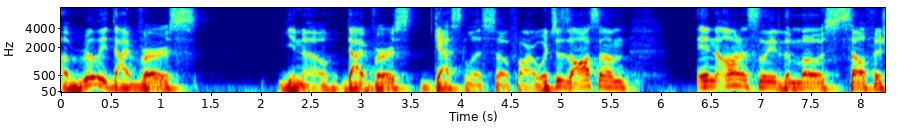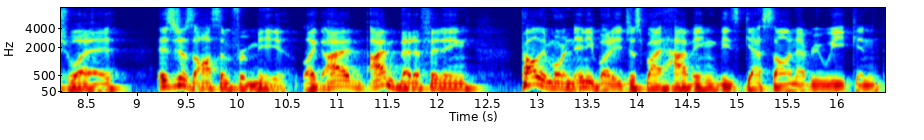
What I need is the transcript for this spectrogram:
a really diverse you know, diverse guest list so far, which is awesome in honestly the most selfish way. It's just awesome for me. Like I I'm benefiting probably more than anybody just by having these guests on every week and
